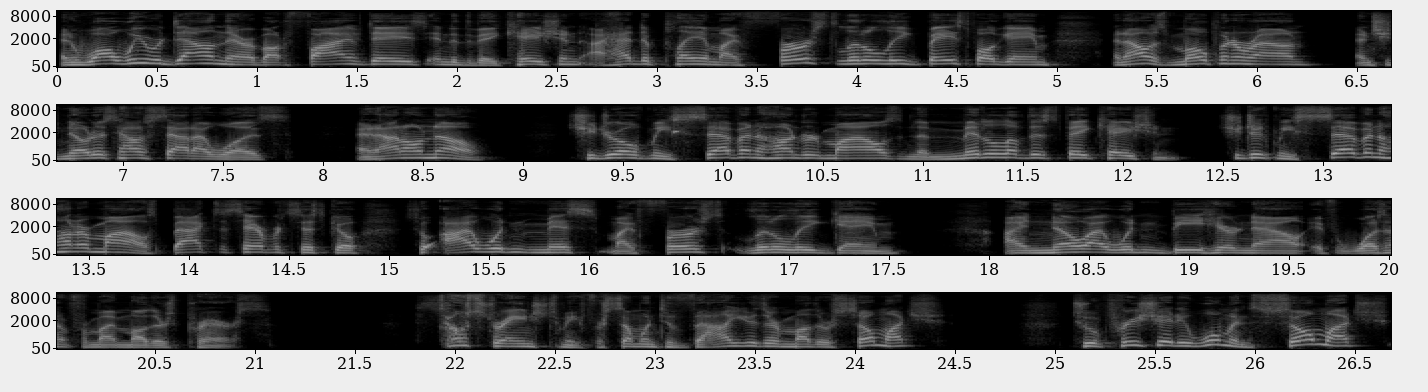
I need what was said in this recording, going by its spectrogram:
And while we were down there about five days into the vacation, I had to play in my first Little League baseball game and I was moping around and she noticed how sad I was. And I don't know, she drove me 700 miles in the middle of this vacation. She took me 700 miles back to San Francisco so I wouldn't miss my first Little League game. I know I wouldn't be here now if it wasn't for my mother's prayers. So strange to me for someone to value their mother so much, to appreciate a woman so much,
